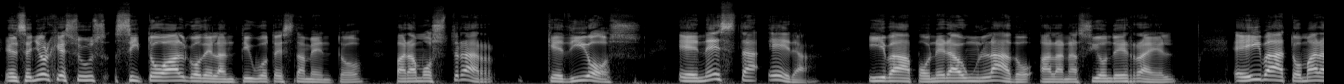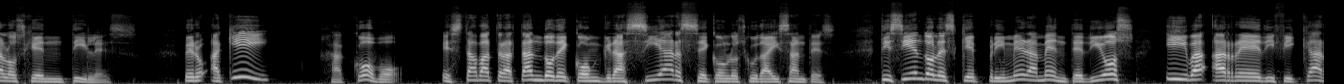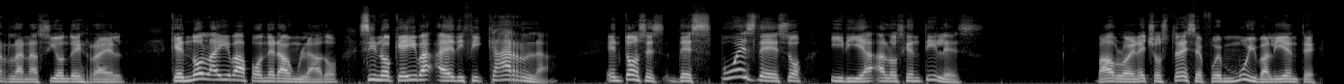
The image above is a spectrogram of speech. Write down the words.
el Señor Jesús citó algo del Antiguo Testamento para mostrar que Dios en esta era iba a poner a un lado a la nación de Israel e iba a tomar a los gentiles pero aquí Jacobo estaba tratando de congraciarse con los judaizantes, diciéndoles que primeramente Dios iba a reedificar la nación de Israel, que no la iba a poner a un lado, sino que iba a edificarla. Entonces, después de eso, iría a los gentiles. Pablo en Hechos 13 fue muy valiente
